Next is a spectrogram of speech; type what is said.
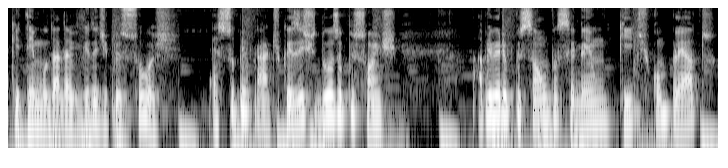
que tem mudado a vida de pessoas, é super prático. Existem duas opções. A primeira opção, você ganha um kit completo.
